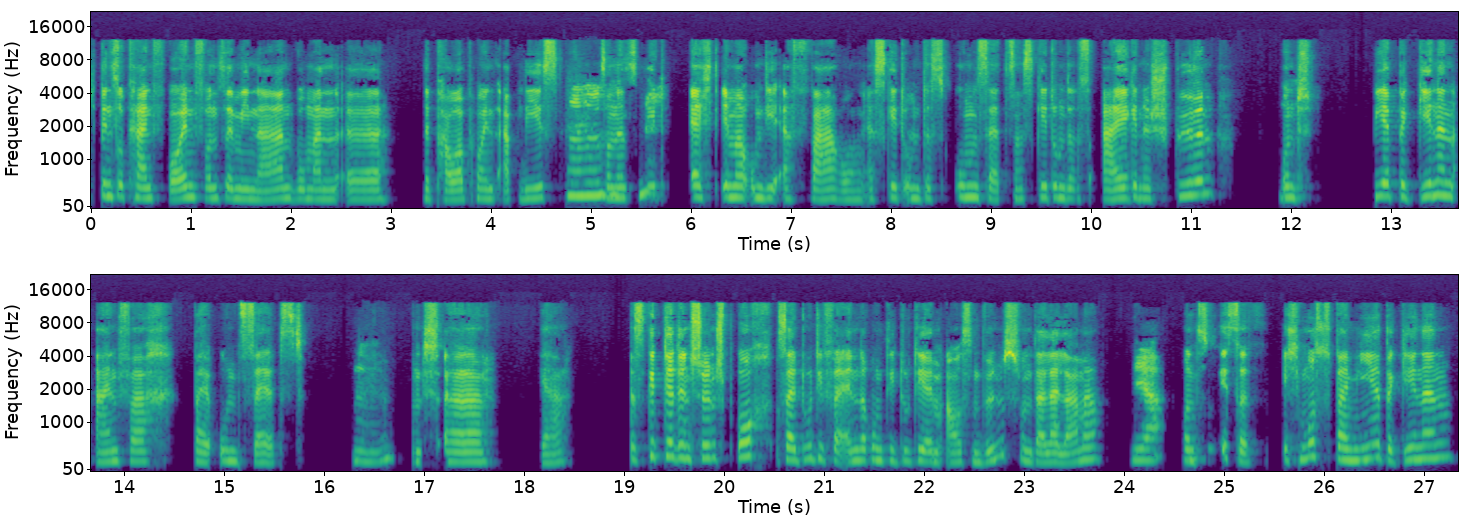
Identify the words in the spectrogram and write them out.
Ich bin so kein Freund von Seminaren, wo man äh, eine PowerPoint abliest, mhm. sondern es geht echt immer um die Erfahrung. Es geht um das Umsetzen. Es geht um das eigene Spüren. Und wir beginnen einfach bei uns selbst. Mhm. Und äh, ja, es gibt ja den schönen Spruch, sei du die Veränderung, die du dir im Außen wünschst, von Dalai Lama. Ja. Und so ist es. Ich muss bei mir beginnen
